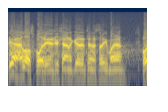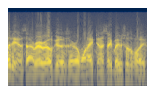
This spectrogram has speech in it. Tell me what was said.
Yeah, hello, Split Ends. You're sounding good in Tennessee, man. Split Ends sound real, real good. 018 Tennessee, Beavis with the wave.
